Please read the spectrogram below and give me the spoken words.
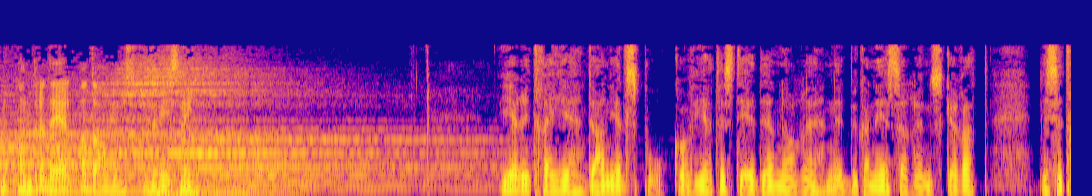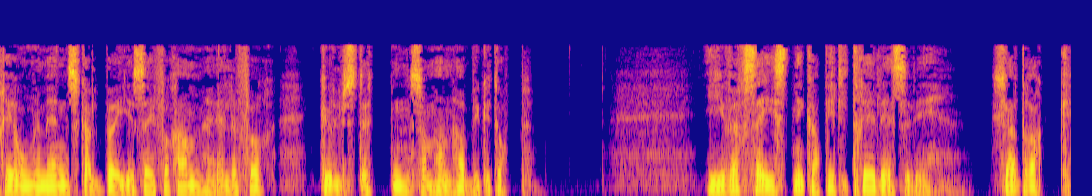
med andre del av dagens undervisning. Vi er i tredje Daniels bok, og vi er til stede når Nedbukaneser ønsker at disse tre unge menn skal bøye seg for ham eller for gullstøtten som han har bygget opp. I vers 16 i kapittel 3 leser vi Shadrach,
